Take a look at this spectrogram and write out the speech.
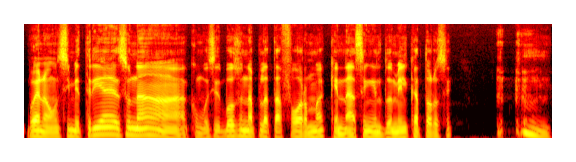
Bueno, Simetría es una, como decís vos, una plataforma que nace en el 2014.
